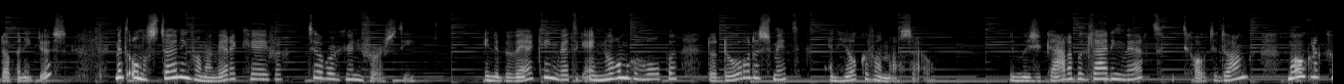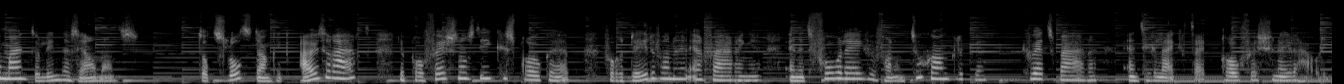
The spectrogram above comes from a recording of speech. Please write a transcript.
dat ben ik dus, met ondersteuning van mijn werkgever Tilburg University. In de bewerking werd ik enorm geholpen door Dore de Smit en Hilke van Nassau. De muzikale begeleiding werd, met grote dank, mogelijk gemaakt door Linda Zelmans. Tot slot dank ik uiteraard de professionals die ik gesproken heb voor het delen van hun ervaringen en het voorleven van een toegankelijke, kwetsbare en tegelijkertijd professionele houding.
